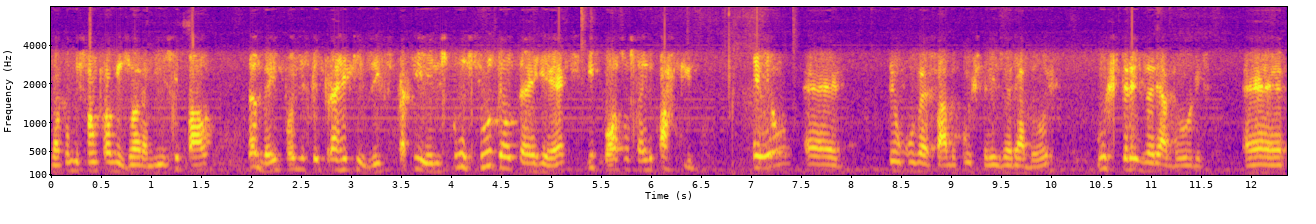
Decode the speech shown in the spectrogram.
da Comissão Provisória Municipal, também pode ser pré-requisito para que eles consultem o TRE e possam sair do partido. Eu é, tenho conversado com os três vereadores, os três vereadores é,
